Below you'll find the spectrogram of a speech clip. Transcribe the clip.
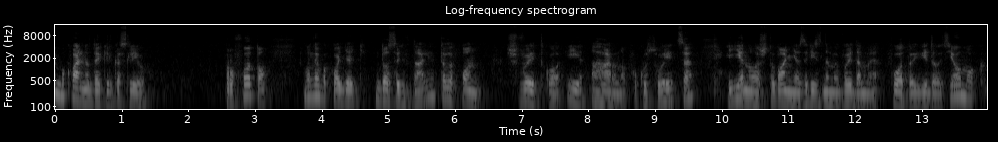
І буквально декілька слів про фото. Вони виходять досить вдалі. Телефон швидко і гарно фокусується. Є налаштування з різними видами фото і відеозйомок.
